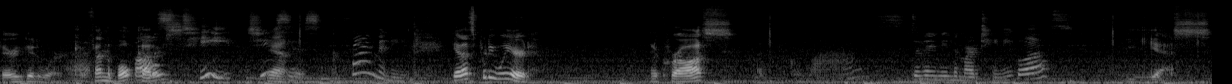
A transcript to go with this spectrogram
Very good work. Uh, I found the bolt cutters. teeth. Yeah. Jesus, criminy. Yeah, that's pretty weird. A cross. A glass. Do they mean the martini glass? Yes.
